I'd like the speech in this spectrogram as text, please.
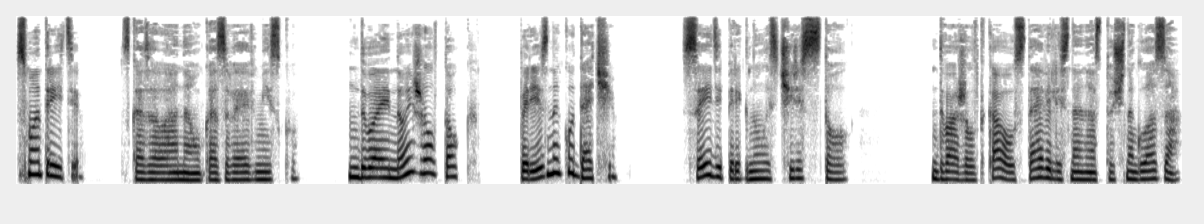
«Смотрите», — сказала она, указывая в миску. «Двойной желток. Признак удачи». Сэйди перегнулась через стол. Два желтка уставились на нас точно глаза.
